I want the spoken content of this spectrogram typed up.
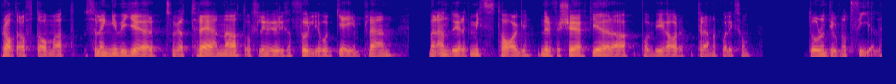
pratar ofta om att så länge vi gör som vi har tränat och så länge vi liksom följer vår gameplan men ändå gör ett misstag när du försöker göra vad vi har tränat på liksom, då har du inte gjort något fel.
